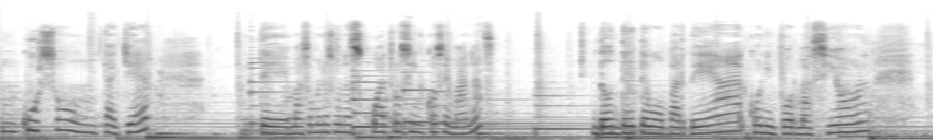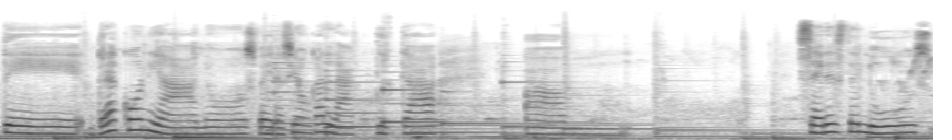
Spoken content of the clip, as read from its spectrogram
un curso, un taller de más o menos unas 4 o 5 semanas donde te bombardea con información de draconianos, Federación Galáctica, seres de luz,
